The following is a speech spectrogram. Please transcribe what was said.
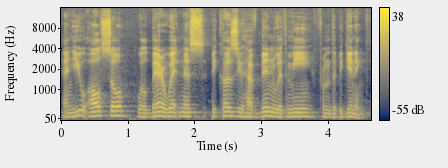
and you also will bear witness, because you have been with me from the beginning.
